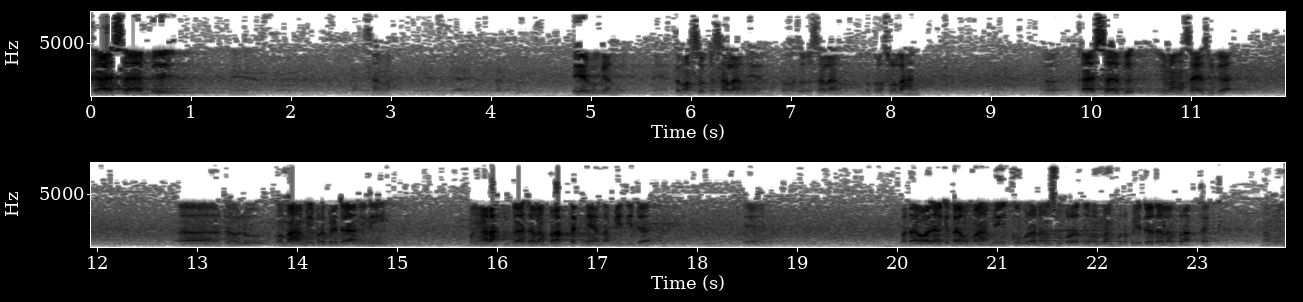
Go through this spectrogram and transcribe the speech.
Kasab, sama. Iya bukan. Ya, termasuk kesalahan ya, termasuk kesalahan, termasuk lahan. Eh, kasab, memang saya juga eh, dahulu memahami perbedaan ini mengarah juga dalam prakteknya, tapi tidak. Ya. Pada awalnya kita memahami kubra dan sukra itu memang berbeda dalam praktek. Namun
